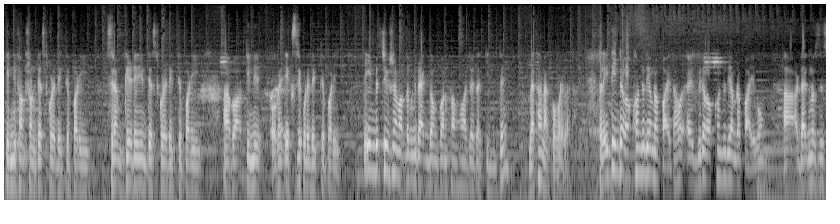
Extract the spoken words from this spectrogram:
কিডনি ফাংশন টেস্ট করে দেখতে পারি সিরাম ক্রিয়েটিনিন টেস্ট করে দেখতে পারি বা কিডনি ওখানে এক্স রে করে দেখতে পারি। তো ইনভেস্টিগেশনের মাধ্যমে কিন্তু একদম কনফার্ম হওয়া যায় তার কিডনিতে ব্যথা না কোমরে ব্যথা। তাহলে এই তিনটা লক্ষণ যদি আমরা পাই, তাহলে, এই দুইটা লক্ষণ যদি আমরা পাই এবং ডায়াগনোসিস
